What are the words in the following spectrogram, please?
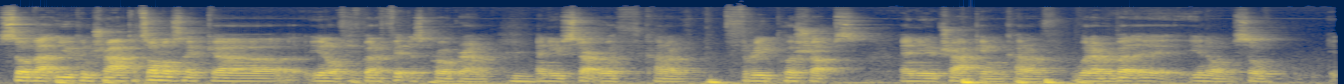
so that you can track it's almost like uh, you know if you've got a fitness program Mm. and you start with kind of three push-ups and you're tracking kind of whatever but uh, you know so uh,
